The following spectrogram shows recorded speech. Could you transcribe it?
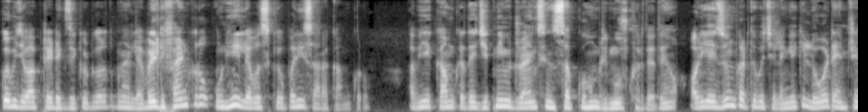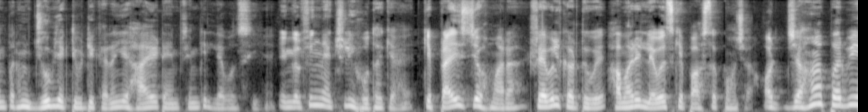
कोई भी जब आप ट्रेड एग्जीक्यूट करो तो अपना लेवल डिफाइन करो, उन्हीं लेवल्स के ऊपर ही सारा काम करो। अब ये काम करते हैं, जितनी भी ड्राइंग्स इन सबको हम रिमूव कर देते हैं और ये जूम करते हुए चलेंगे कि लोअर टाइम फ्रेम पर हम जो भी एक्टिविटी कर रहे हैं, ये हाई टाइम फ्रेम के लेवल्स ही हैं। इंगल्फिंग में एक्चुअली होता क्या है कि प्राइस जब हमारा ट्रेवल करते हुए हमारे लेवल्स के पास तक पहुँचा और जहाँ पर भी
